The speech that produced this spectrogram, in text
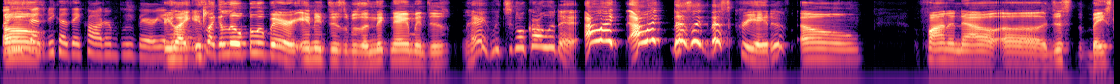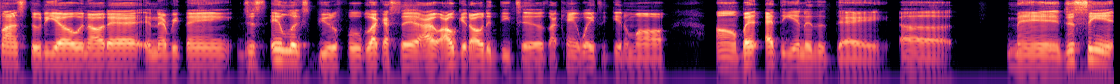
But Um, he says because they called her Blueberry. He's like it's like a little blueberry, and it just was a nickname, and just hey, we just gonna call it that. I like, I like that's like that's creative. Um, finding out uh just the baseline studio and all that and everything, just it looks beautiful. Like I said, I, I'll get all the details. I can't wait to get them all. Um, but at the end of the day, uh, man, just seeing,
